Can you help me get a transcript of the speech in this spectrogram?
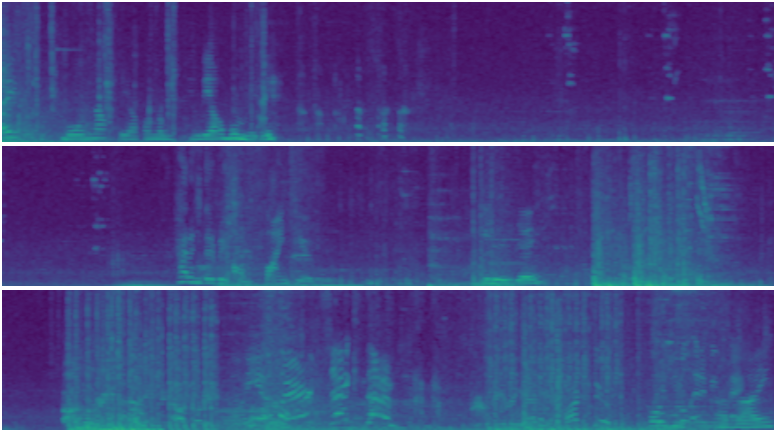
Ay, bonak. Hindi ako, nag, hindi ako bumili. Cutting. I'll find you. Killjoy. Kago rin pa rin pinaparin. Yeah, there. Take them. Mark two. For you. Aray.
